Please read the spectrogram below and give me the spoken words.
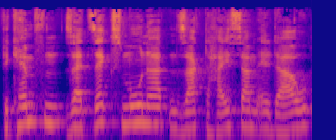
wir kämpfen seit sechs Monaten, sagte Haysam Eldau,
